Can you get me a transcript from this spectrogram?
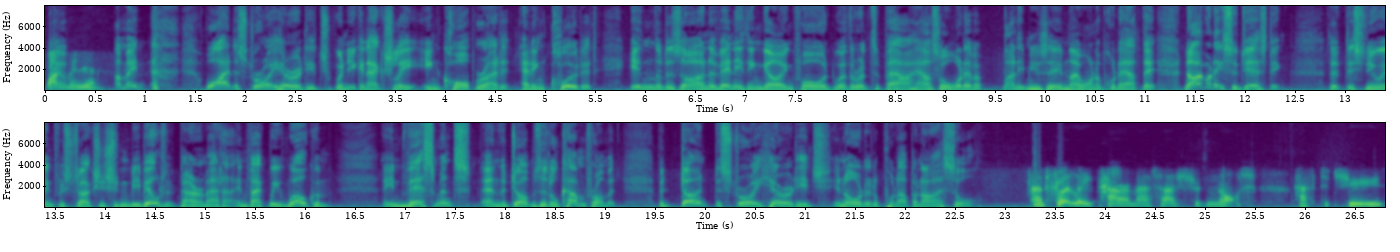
One Yeah. million. I mean, why destroy heritage when you can actually incorporate it and include it in the design of anything going forward, whether it's a powerhouse or whatever bloody museum they want to put out there? Nobody's suggesting that this new infrastructure shouldn't be built at Parramatta. In fact, we welcome investments and the jobs that'll come from it. But don't destroy heritage in order to put up an eyesore. Absolutely. Parramatta should not have to choose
